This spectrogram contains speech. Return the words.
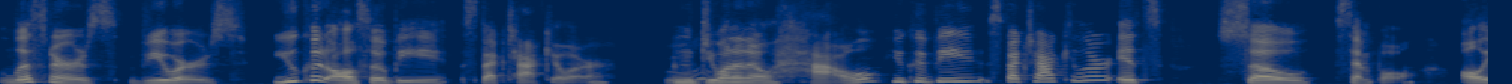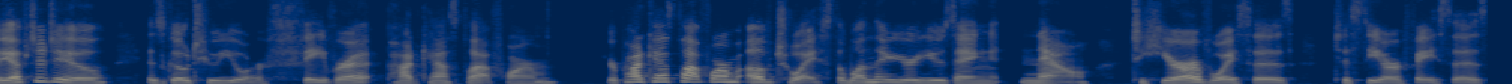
listeners, viewers, you could also be spectacular. And do you want to know how you could be spectacular? It's so simple. All you have to do is go to your favorite podcast platform, your podcast platform of choice, the one that you're using now to hear our voices, to see our faces,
